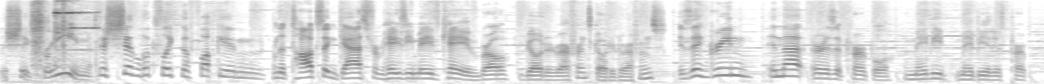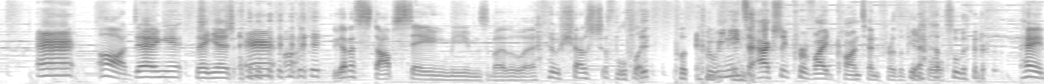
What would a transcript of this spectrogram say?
This shit green. this shit looks like the fucking the toxic gas from Hazy Maze Cave, bro. Go to reference. Go to reference. Is it green in that or is it purple? Maybe maybe it is purple. Eh. Oh, dang it. Dang it. Eh, oh. We gotta stop saying memes, by the way. We gotta just like put them we need in. to actually provide content for the Yeah, people. literally. Hey,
